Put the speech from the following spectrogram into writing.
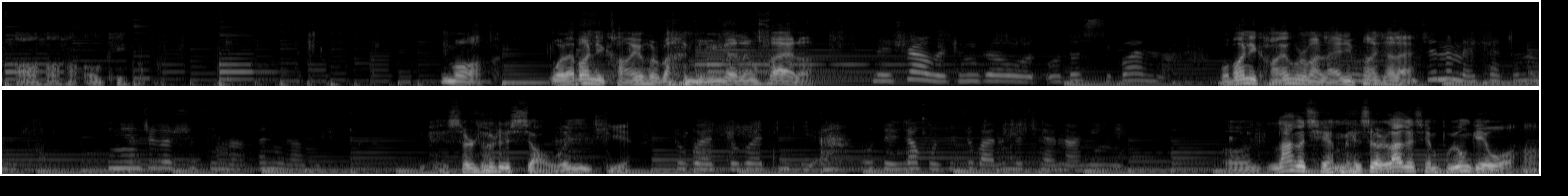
好好好，OK。一梦，我来帮你扛一会儿吧，你应该弄坏了。没事儿，伟成哥，我我都习惯了。我帮你扛一会儿吧，来，你放下来。真的没事，真的没事。今天这个事情麻烦你了，伟成哥。没事儿，都是小问题。都怪都怪弟弟，我等一下回去就把那个钱拿给你。呃，那个钱没事儿，那个钱不用给我哈，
